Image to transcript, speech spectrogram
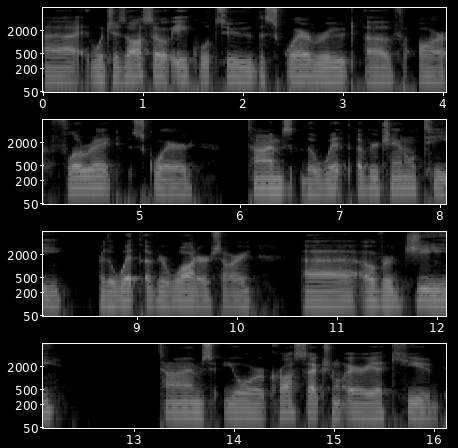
uh, which is also equal to the square root of our flow rate squared times the width of your channel t, or the width of your water, sorry, uh, over G times your cross-sectional area cubed.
